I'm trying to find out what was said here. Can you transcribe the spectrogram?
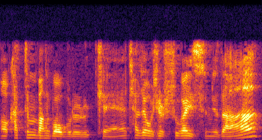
어, 같은 방법으로 이렇게 찾아오실 수가 있습니다.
